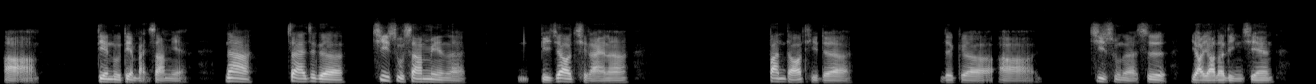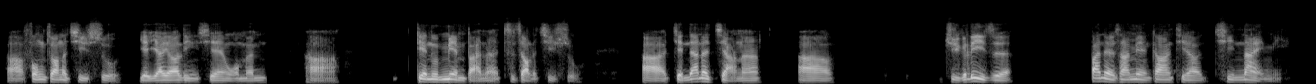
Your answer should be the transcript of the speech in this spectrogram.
啊电路电板上面。那在这个技术上面呢，比较起来呢，半导体的那个啊技术呢是遥遥的领先啊，封装的技术也遥遥领先我们啊电路面板呢制造的技术。啊，简单的讲呢，啊，举个例子，半导体上面刚刚提到七纳米，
